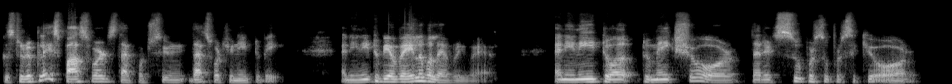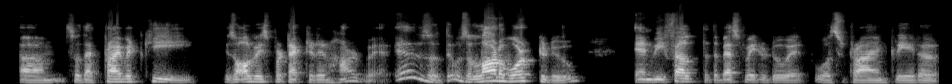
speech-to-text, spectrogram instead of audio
because to replace passwords, that what you, that's what you need to be, and you need to be available everywhere, and you need to uh, to make sure that it's super super secure, um, so that private key is always protected in hardware. Was a, there was a lot of work to do, and we felt that the best way to do it was to try and create a,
